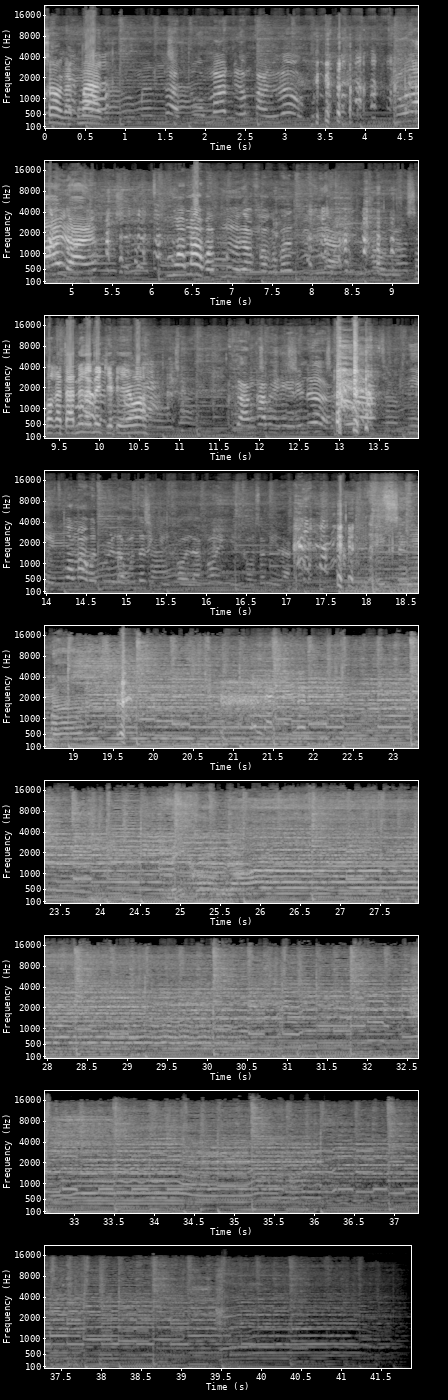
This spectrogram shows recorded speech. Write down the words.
ข้าวหนักมาก แบบรวมากกินน้ำกันแล้วดูร้ายใหญ่กลัวมากแบบมือเราเขากับว่ากินนี่นะเขาเนี่ยบอกอาจารย์น่าจะได้กินเอวะจังครับไอเอเด้อนี่กลัวมากแบบมือเรามันจะได้กินเขาแล้วเขาให้กินเขาซะนี่แหละในสิ่งนั้นในความรัก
